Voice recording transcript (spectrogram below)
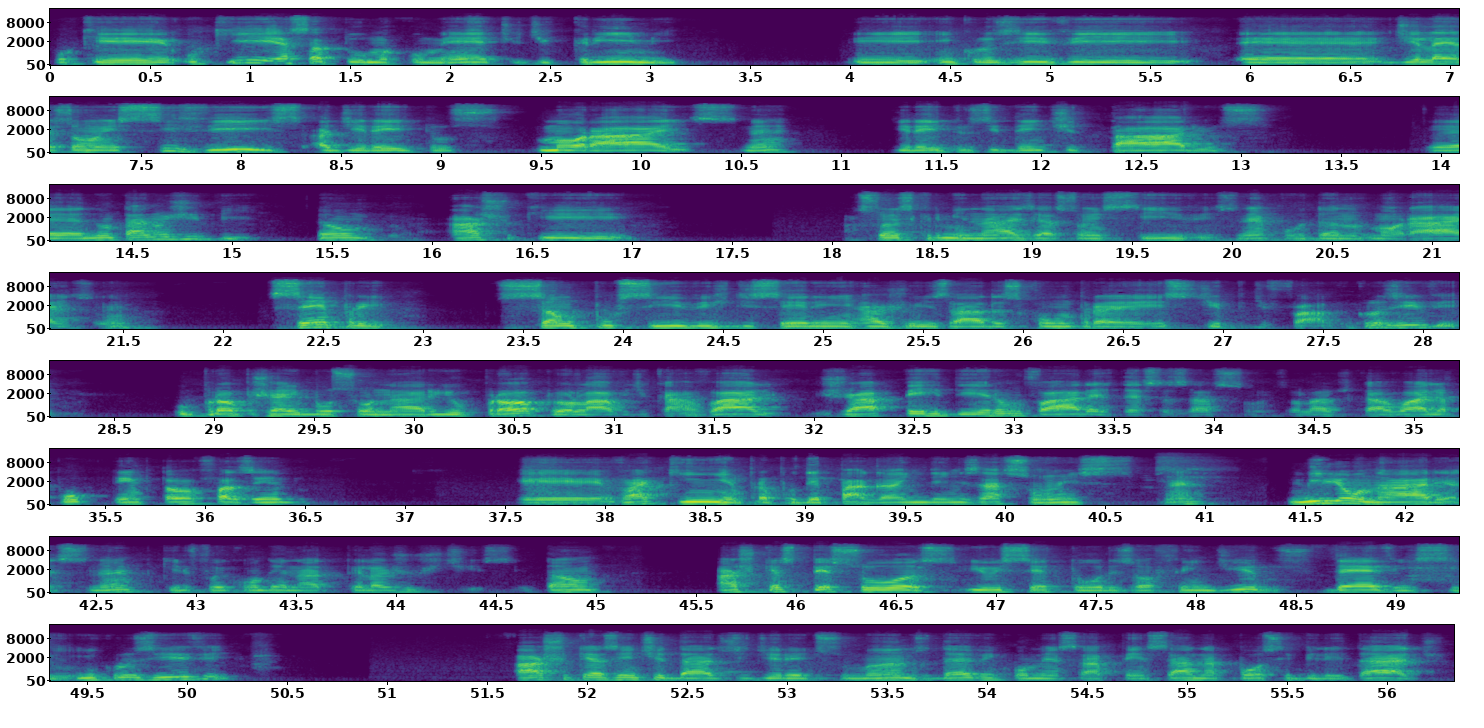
Porque o que essa turma comete de crime, e inclusive é, de lesões civis a direitos morais, né, direitos identitários, é, não está no gibi. Então, acho que ações criminais e ações cíveis, né, por danos morais, né, sempre são possíveis de serem ajuizadas contra esse tipo de fala. Inclusive, o próprio Jair Bolsonaro e o próprio Olavo de Carvalho já perderam várias dessas ações. O Olavo de Carvalho, há pouco tempo, estava fazendo é, vaquinha para poder pagar indenizações né, milionárias, né, porque ele foi condenado pela justiça. Então, acho que as pessoas e os setores ofendidos devem sim, inclusive, acho que as entidades de direitos humanos devem começar a pensar na possibilidade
